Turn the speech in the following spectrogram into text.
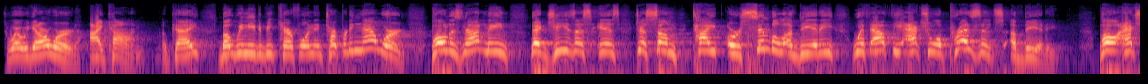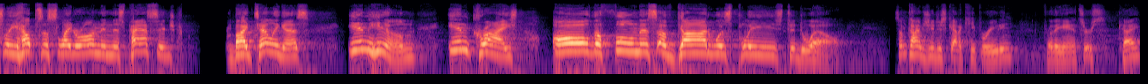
It's where we get our word icon okay? But we need to be careful in interpreting that word. Paul does not mean that Jesus is just some type or symbol of deity without the actual presence of deity. Paul actually helps us later on in this passage by telling us in him, in Christ, all the fullness of God was pleased to dwell. Sometimes you just got to keep reading for the answers, okay?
